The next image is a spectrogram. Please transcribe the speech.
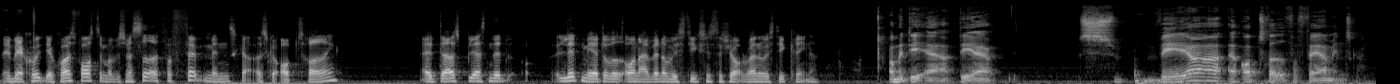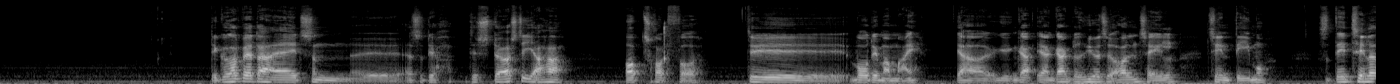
Men jeg kunne, jeg kunne også forestille mig, hvis man sidder for fem mennesker og skal optræde, ikke? At der også bliver sådan lidt, lidt mere, du ved, åh oh, nej, hvad nu hvis de ikke synes, det er sjovt, hvad nu hvis de ikke griner? Og men det er, det er sværere at optræde for færre mennesker. Det kan godt være, der er et sådan... Øh, altså det, det største, jeg har optrådt for, det, hvor det var mig. Jeg har, engang, jeg er engang blevet hyret til at holde en tale til en demo. Så det tæller,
